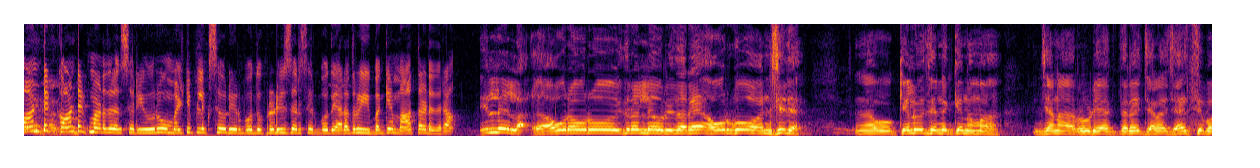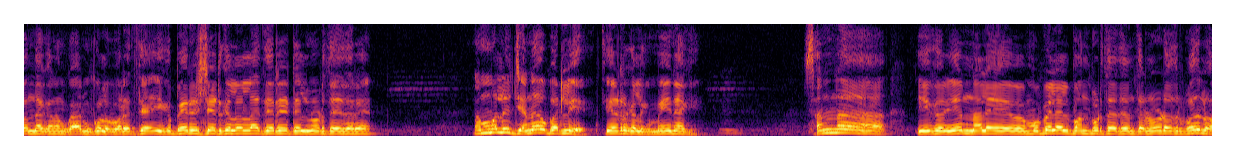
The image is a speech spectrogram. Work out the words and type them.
ಕಾಂಟ್ಯಾಕ್ಟ್ ಕಾಂಟ್ಯಾಕ್ಟ್ ಮಾಡಿದ್ರೆ ಸರ್ ಇವರು? ಮಲ್ಟಿಪ್ಲೆಕ್ಸ್ ಅವ್ರು ಇರ್ಬೋದು ಪ್ರೊಡ್ಯೂಸರ್ಸ್ ಇರ್ಬೋದು ಯಾರಾದ್ರೂ ಈ ಬಗ್ಗೆ ಮಾತಾಡಿದ್ರ? ಇಲ್ಲ ಇಲ್ಲ. ಅವರವರು ಇದರಲ್ಲಿ ಅವ್ರು ಇದ್ದಾರೆ ಅವ್ರಿಗೂ ಅನಿಸಿದೆ. ನಾವು ಕೆಲವು ದಿನಕ್ಕೆ ನಮ್ಮ ಜನ ರೂಢಿ ಆಗ್ತಾರೆ ಜನ ಜಾಸ್ತಿ ಬಂದಾಗ ನಮ್ಗೆ ಅನುಕೂಲ ಬರುತ್ತೆ. ಈಗ ಬೇರೆ ಸ್ಟೇಟ್ಗಳೆಲ್ಲ ಅದೇ ರೇಟಲ್ಲಿ ನೋಡ್ತಾ ಇದ್ದಾರೆ ನಮ್ಮಲ್ಲಿ ಜನ ಬರಲಿ ಥಿಯೇಟ್ರ್ಗಳಿಗೆ ಮೇಯ್ನಾಗಿ ಸಣ್ಣ ಈಗ ಏನು ನಾಳೆ ಮೊಬೈಲಲ್ಲಿ ಇದೆ ಅಂತ ನೋಡೋದ್ರ ಬದಲು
